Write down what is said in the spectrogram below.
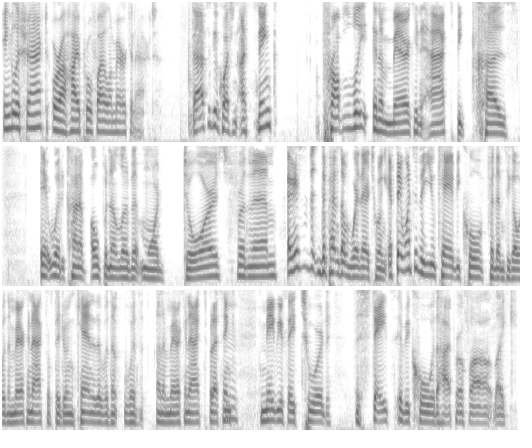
English act or a high profile American act? That's a good question. I think probably an American act because it would kind of open a little bit more doors for them. I guess it depends on where they're touring. If they went to the UK, it'd be cool for them to go with an American act. Or if they're doing Canada with a, with an American act, but I think mm. maybe if they toured the states, it'd be cool with a high profile like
